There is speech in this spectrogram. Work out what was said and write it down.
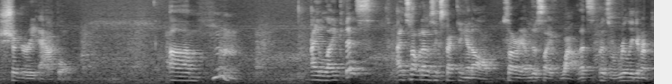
sugary apple. Um, hmm. I like this. It's not what I was expecting at all. Sorry, I'm just like, wow, that's, that's really different.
